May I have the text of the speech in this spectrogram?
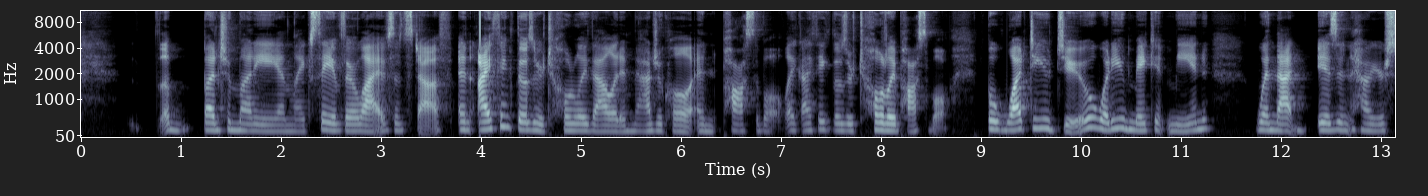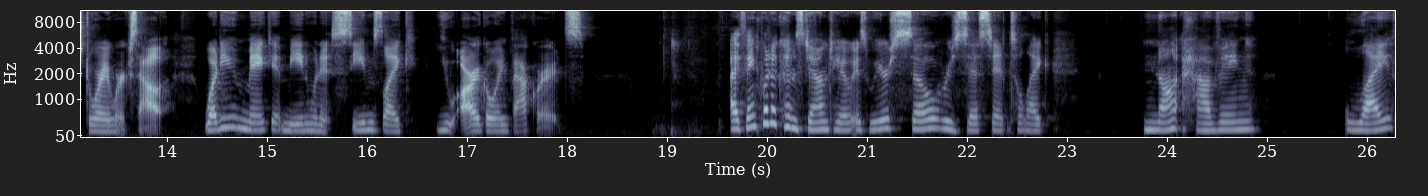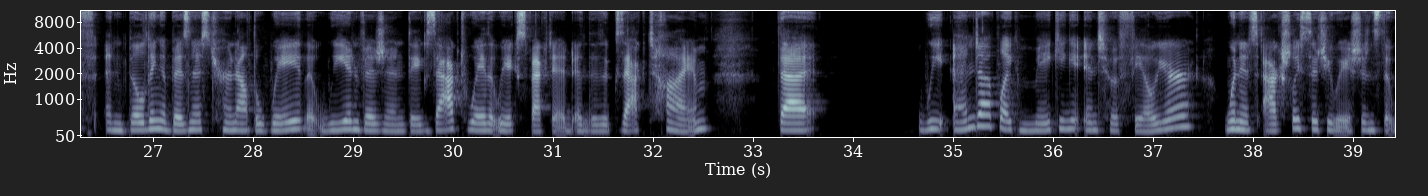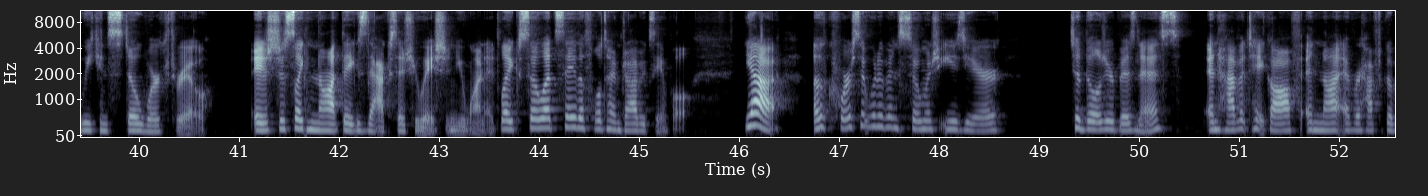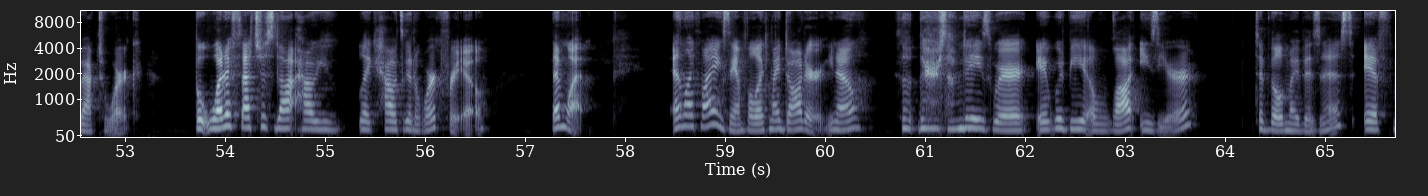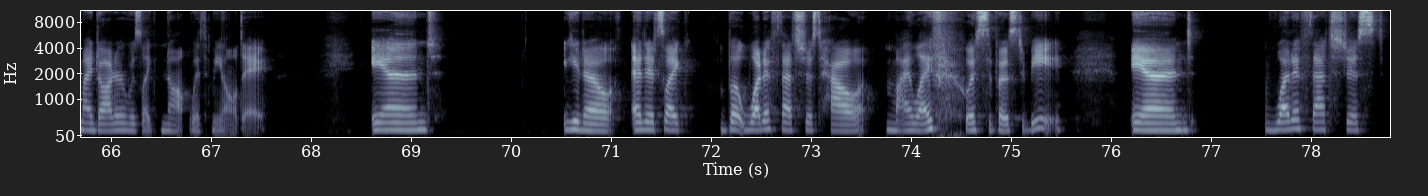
a bunch of money and like save their lives and stuff. And i think those are totally valid and magical and possible. Like i think those are totally possible. But what do you do? What do you make it mean when that isn't how your story works out? What do you make it mean when it seems like you are going backwards? I think what it comes down to is we are so resistant to like not having life and building a business turn out the way that we envisioned, the exact way that we expected, and the exact time that we end up like making it into a failure when it's actually situations that we can still work through. It's just like not the exact situation you wanted. Like, so let's say the full time job example. Yeah, of course, it would have been so much easier to build your business and have it take off and not ever have to go back to work. But what if that's just not how you like how it's going to work for you? then what? And like my example, like my daughter, you know, so there are some days where it would be a lot easier to build my business if my daughter was like not with me all day. And, you know, and it's like, but what if that's just how my life was supposed to be? And what if that's just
